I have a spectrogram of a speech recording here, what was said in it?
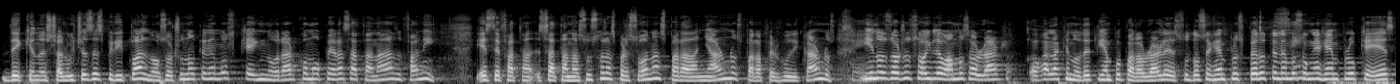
de que nuestra lucha es espiritual. Nosotros no tenemos que ignorar cómo opera Satanás, Fanny. Este Satanás usa a las personas para dañarnos, para perjudicarnos. Y nosotros hoy le vamos a hablar, ojalá que nos dé tiempo para hablarle de estos dos ejemplos, pero tenemos un ejemplo que es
